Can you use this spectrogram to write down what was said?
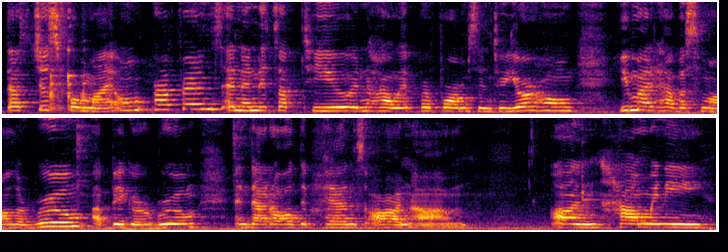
that's just for my own preference and then it's up to you and how it performs into your home you might have a smaller room a bigger room and that all depends on um, on how many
